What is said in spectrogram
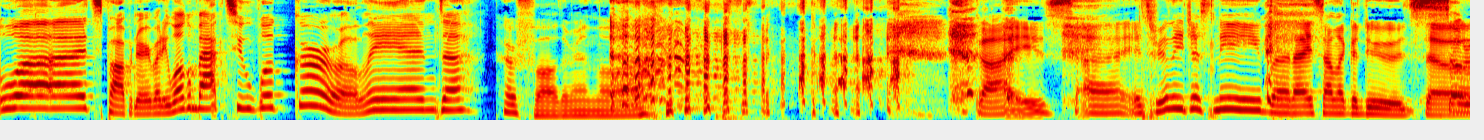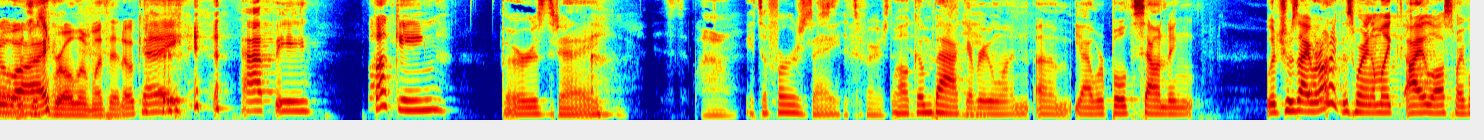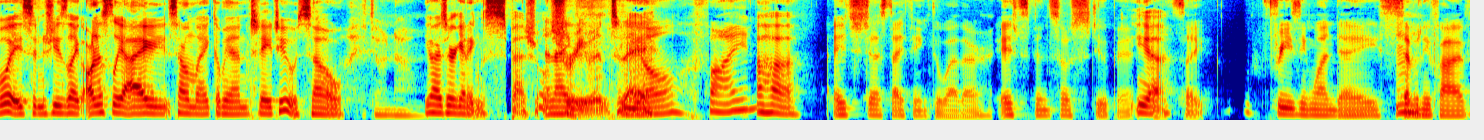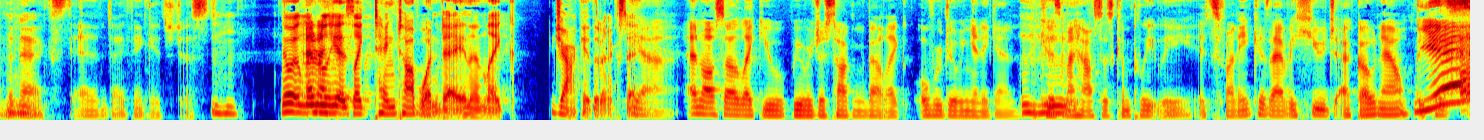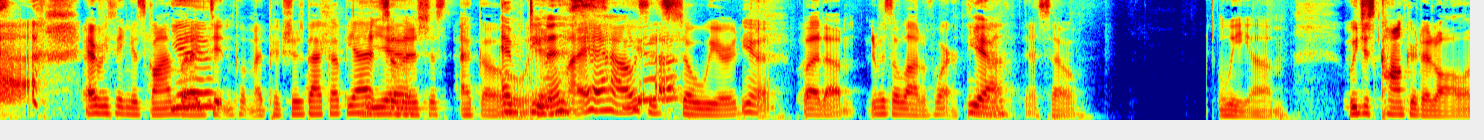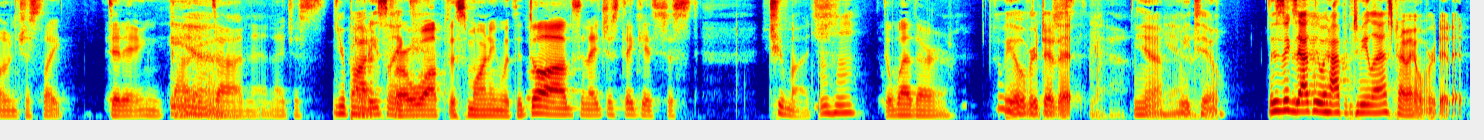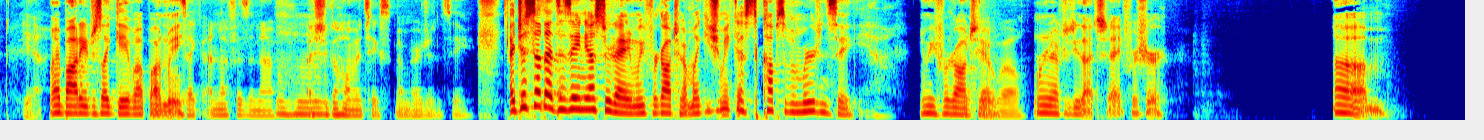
What's poppin', everybody? Welcome back to a girl and uh, Her father in law. Guys, uh, it's really just me, but I sound like a dude, so, So do we're just rolling with it, okay? happy Fucking. Thursday. Wow. It's a Thursday. It's a Thursday. Welcome back, everyone. Um, yeah, we're both sounding, which was ironic this morning. I'm like, I lost my voice, and she's like, honestly, I sound like a man today too. So I don't know. you guys are getting special And treatment I today. feel fine. Uh huh. It's just, I think, the weather. It's been so stupid. Yeah. It's like freezing one day, mm-hmm. 75 the mm-hmm. next, and I think it's just. Mm-hmm. No, it literally is like tank top one day, and then like jacket the next day. Yeah. And also like you we were just talking about like overdoing it again because Mm-hmm. my house is completely it's funny because I have a huge echo now. Yeah. Everything is gone, but I didn't put my pictures back up yet. Yeah. So Yeah. there's just echo Emptiness. in my house. It's so weird. Yeah. But um it was a lot of work. Yeah. know? So we um we just conquered it all and just like did it and got Yeah. it done and I just Your body's went for like- a walk this morning with the dogs and I just think it's just too much. Mm-hmm. The weather, We overdid it. yeah, Yeah, Yeah. me too. This is exactly what happened to me last time I overdid it. yeah. My body just like gave up on me. It's like enough is enough. Mm-hmm. I should go home and take some Emergen-C. I just said that to Zane yesterday and we forgot to. I'm like, you should make us cups of Emergen-C. Yeah, And we forgot I to. will. We're gonna have to do that today for sure. Um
